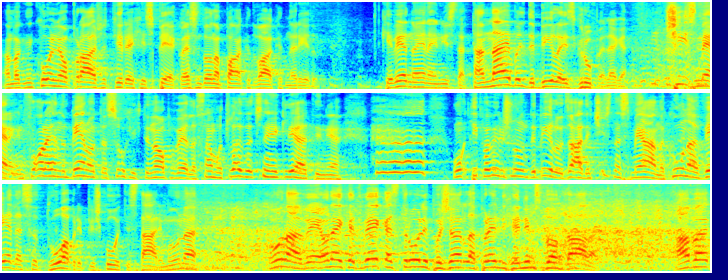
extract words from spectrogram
Ampak nikoli ne vprašaj, kje jih je spekla, jaz sem to napako dvakrat naredil. Ki je vedno ena in ista, ta najbolj debela iz grupe, lega. Čez zmeraj. In fora je nobeno ta suhih ti nav povedala, samo tle začne gledati in je. "A, on- Ti pa vidiš ono debelo od zadaj, čist nasmejano, ko ona ve, da so dobri piškoti stari, ona, ona ve, ona je kad dve kastroli požrla, pred njih je njim sploh dala. Ampak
